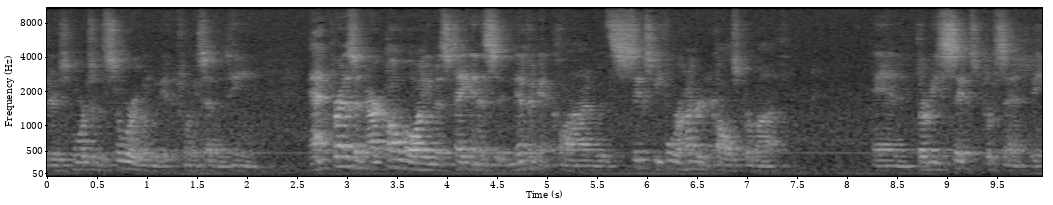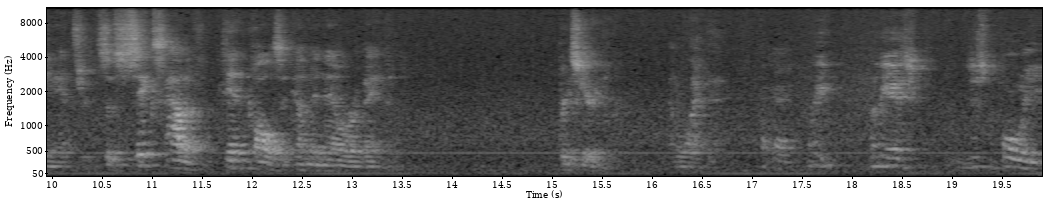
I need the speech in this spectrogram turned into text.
there's more to the story when we get to 2017. At present, our call volume has taken a significant climb with 6,400 calls per month and 36% being answered. So six out of 10 calls that come in now are abandoned. Pretty scary. I don't like that. Okay, Let me, let me ask, just before we,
